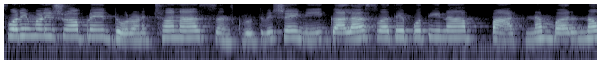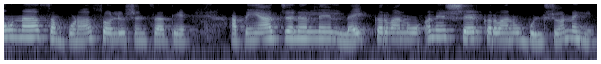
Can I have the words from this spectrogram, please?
ફરી મળીશું આપણે ધોરણ છ ના સંસ્કૃત વિષયની. ગાલા સ્વાધ્યાય પોથીના પાઠ નંબર નવના સંપૂર્ણ સોલ્યુશન સાથે. આપણે આ ચેનલને લાઇક કરવાનું અને શેર કરવાનું ભૂલશો નહીં.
